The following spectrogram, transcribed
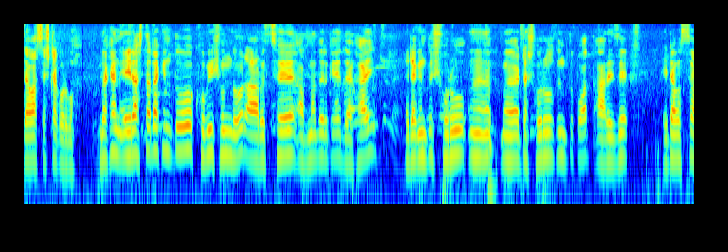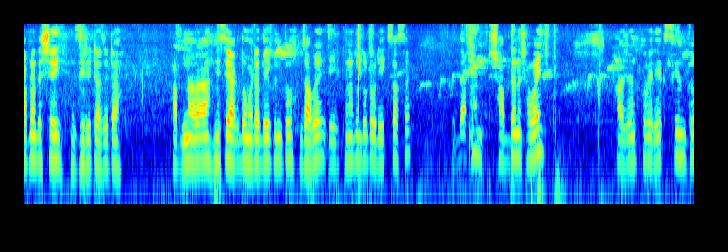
দেওয়ার চেষ্টা করব। দেখেন, এই রাস্তাটা কিন্তু খুবই সুন্দর। আর হচ্ছে আপনাদেরকে দেখাই, এটা কিন্তু সরু একটা সরু কিন্তু পথ। আর এই যে এটা হচ্ছে আপনাদের সেই জিরিটা যেটা আপনারা নিচে একদম এটা দিয়ে কিন্তু যাবে। এইখানে কিন্তু একটু রিক্স আছে। দেখেন, সাবধানে সবাই। আসবেন খুবই রিক্স কিন্তু।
